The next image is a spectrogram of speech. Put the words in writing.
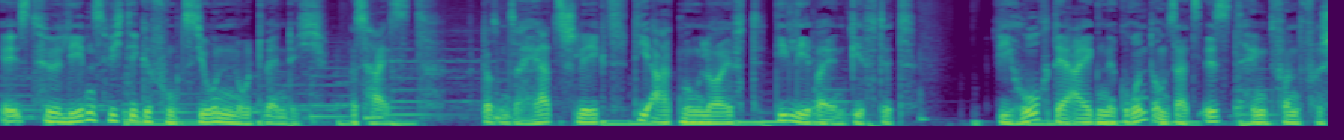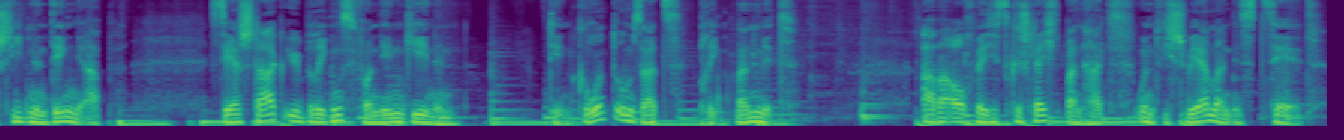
Er ist für lebenswichtige Funktionen notwendig. Das heißt, dass unser Herz schlägt, die Atmung läuft, die Leber entgiftet. Wie hoch der eigene Grundumsatz ist, hängt von verschiedenen Dingen ab. Sehr stark übrigens von den Genen. Den Grundumsatz bringt man mit. Aber auch welches Geschlecht man hat und wie schwer man ist, zählt.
